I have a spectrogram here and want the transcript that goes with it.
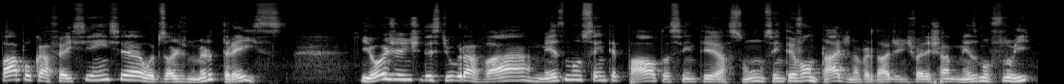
Papo Café e Ciência, o episódio número 3. E hoje a gente decidiu gravar mesmo sem ter pauta, sem ter assunto, sem ter vontade, na verdade, a gente vai deixar mesmo fluir.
